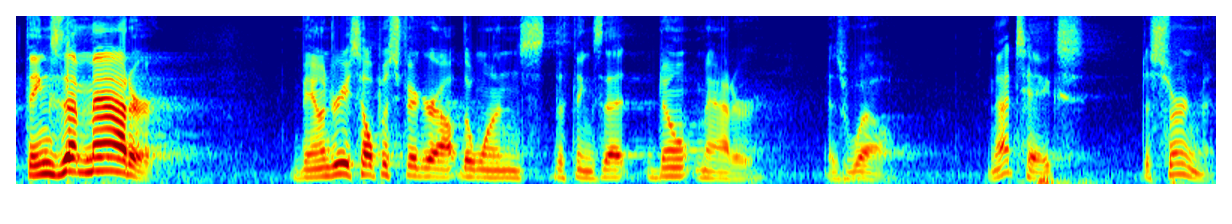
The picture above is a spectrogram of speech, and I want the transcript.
Things that matter. Boundaries help us figure out the ones, the things that don't matter as well. And that takes discernment.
